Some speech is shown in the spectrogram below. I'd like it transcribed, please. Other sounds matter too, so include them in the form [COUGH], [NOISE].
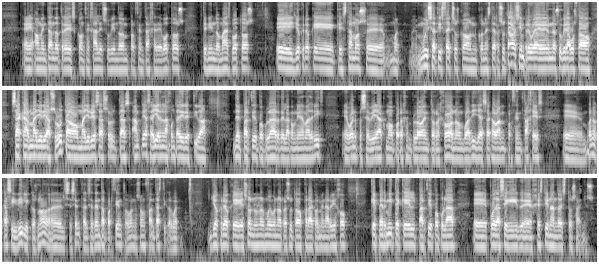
aumentando tres concejales, subiendo en porcentaje de votos, teniendo más votos. yo creo que, estamos muy satisfechos con, este resultado. Siempre nos hubiera gustado sacar mayoría absoluta o mayorías absolutas amplias. Ayer en la Junta Directiva del Partido Popular de la Comunidad de Madrid, eh, bueno, pues se veía como por ejemplo en Torrejón o en Boadilla sacaban porcentajes, eh, bueno, casi idílicos, ¿no? El 60, el 70%, bueno, son fantásticos. Bueno, yo creo que son unos muy buenos resultados para Colmenar Viejo que permite que el Partido Popular eh, pueda seguir gestionando estos años.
